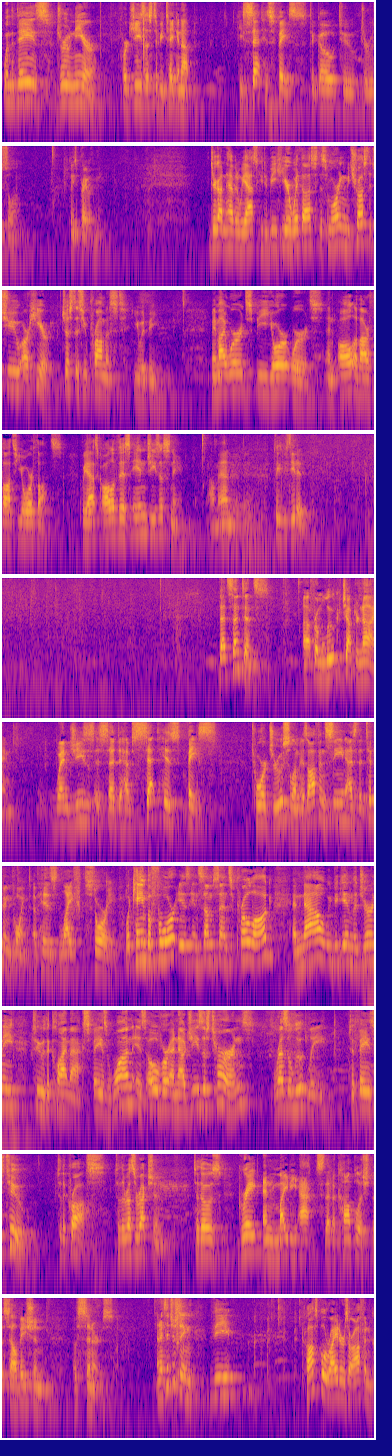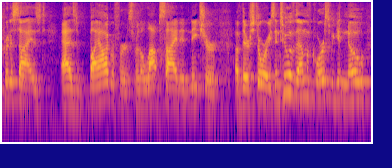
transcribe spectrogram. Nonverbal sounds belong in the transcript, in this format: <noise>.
When the days drew near for Jesus to be taken up, he set his face to go to Jerusalem. Please pray with me. Dear God in heaven, we ask you to be here with us this morning, and we trust that you are here just as you promised you would be. May my words be your words, and all of our thoughts your thoughts. We ask all of this in Jesus' name. Amen. Amen. Please be seated. That sentence uh, from Luke chapter 9, when Jesus is said to have set his face toward Jerusalem, is often seen as the tipping point of his life story. What came before is, in some sense, prologue, and now we begin the journey to the climax. Phase one is over, and now Jesus turns resolutely to phase two, to the cross, to the resurrection, to those great and mighty acts that accomplish the salvation of sinners. And it's interesting, the gospel writers are often criticized as biographers for the lopsided nature of their stories. In two of them, of course, we get no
